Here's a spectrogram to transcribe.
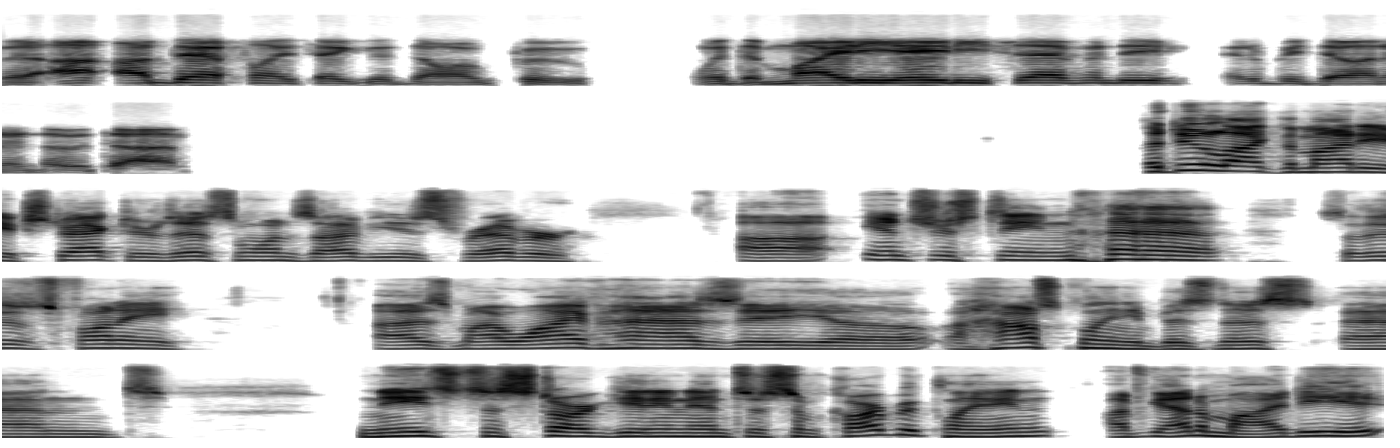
I, I'll definitely take the dog poo with the Mytee 8070. It'll be done in no time. I do like the Mytee extractors. That's the ones I've used forever. Uh, interesting. so this is funny. As my wife has a uh, a house cleaning business and needs to start getting into some carpet cleaning, I've got a Mytee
